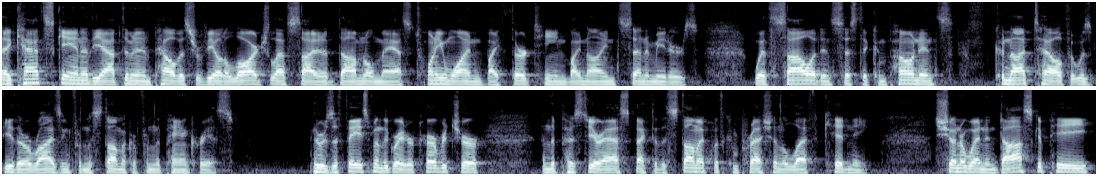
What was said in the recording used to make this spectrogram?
a CAT scan of the abdomen and pelvis revealed a large left-sided abdominal mass 21 by 13 by 9 centimeters with solid and cystic components could not tell if it was either arising from the stomach or from the pancreas there was effacement of the greater curvature and the posterior aspect of the stomach with compression of the left kidney. She underwent endoscopy.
